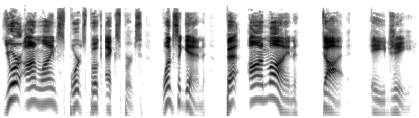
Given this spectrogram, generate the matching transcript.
your online sportsbook experts. Once again, betonline.ag.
